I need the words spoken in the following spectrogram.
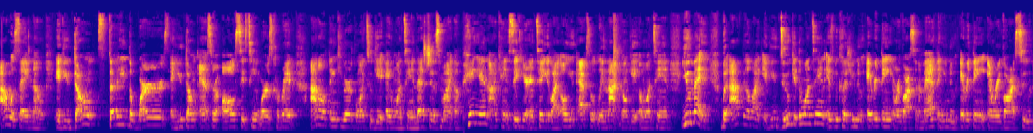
I would say no. If you don't study the words and you don't answer all 16 words I don't think you're going to get a 110. That's just my opinion. I can't sit here and tell you like, oh, you absolutely not gonna get a 110. You may, but I feel like if you do get the 110, it's because you knew everything in regards to the math and you knew everything in regards to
